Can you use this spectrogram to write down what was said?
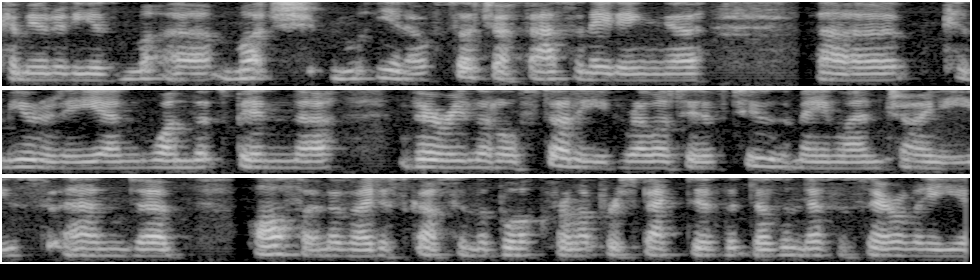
community is m- uh, much, you know, such a fascinating community and one that's been very little studied relative to the mainland Chinese. And often, as I discuss in the book, from a perspective that doesn't necessarily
